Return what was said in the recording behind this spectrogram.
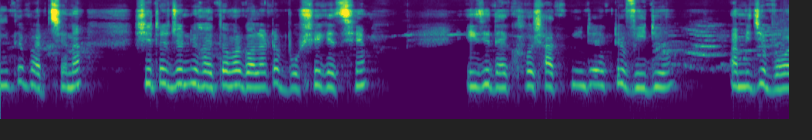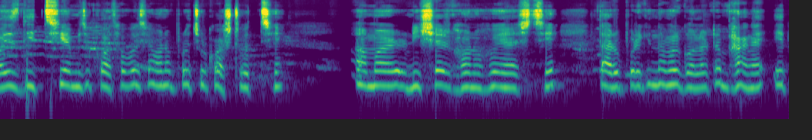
নিতে পারছে না, সেটার জন্যই হয়তো আমার গলাটা বসে গেছে। এই যে দেখো, সাত মিনিটের একটা ভিডিও আমি যে ভয়েস দিচ্ছি, আমি যে কথা বলছি, আমার প্রচুর কষ্ট হচ্ছে। আমার নিঃশ্বাস ঘন হয়ে আসছে। তার উপরে কিন্তু আমার গলাটা ভাঙা এর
